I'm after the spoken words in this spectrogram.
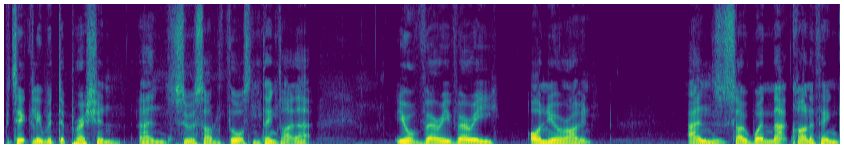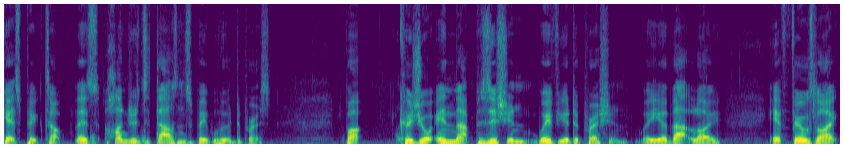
particularly with depression and suicidal thoughts and things like that, you're very, very on your own. And Mhm. so when that kind of thing gets picked up, there's hundreds of thousands of people who are depressed. But because you're in that position with your depression, where you're that low, it feels like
